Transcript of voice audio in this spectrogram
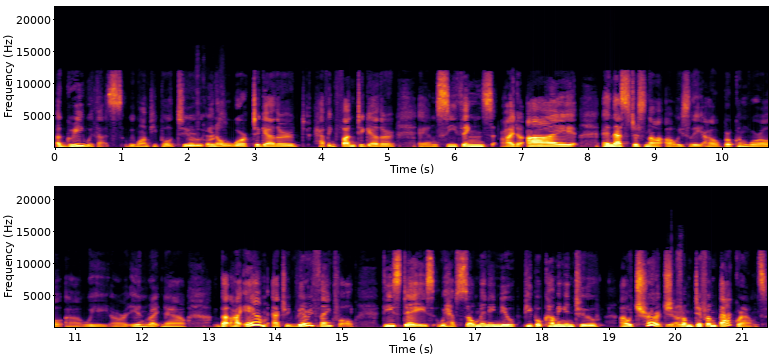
agree with us. We want people to, you know, work together, having fun together, and see things eye to eye. And that's just not obviously our broken world uh, we are in right now. But I am actually very thankful. These days, we have so many new people coming into our church Yeah. from different backgrounds.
